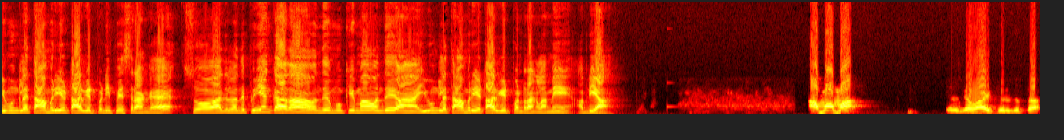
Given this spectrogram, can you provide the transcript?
இவங்கள தாமரையும் டார்கெட் பண்ணி பேசுகிறாங்க ஸோ அதில் வந்து பிரியங்கா தான் வந்து முக்கியமாக வந்து இவங்கள தாமரையை டார்கெட் பண்ணுறாங்களாமே அப்படியா? ஆமா ஆமா இருக்க வாய்ப்பு இருக்குதான்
